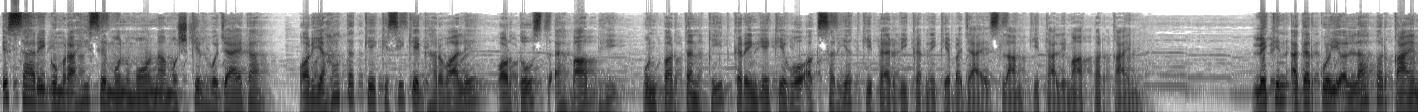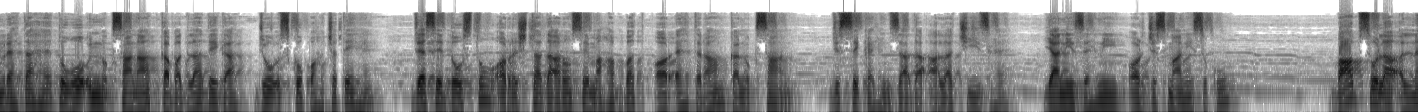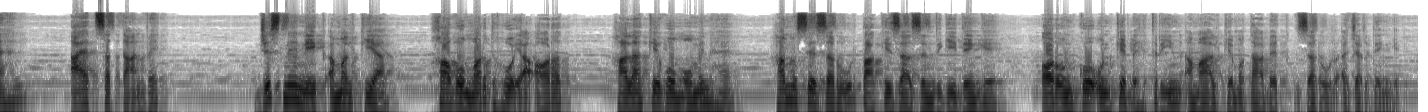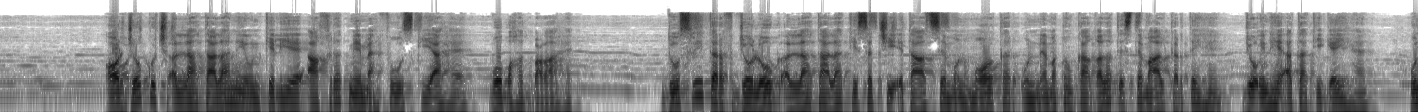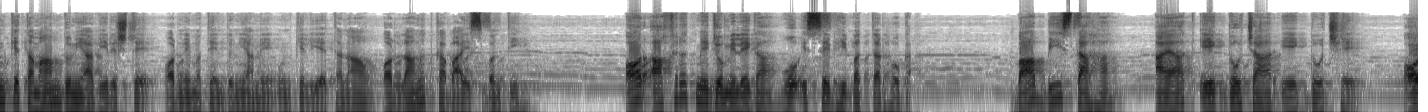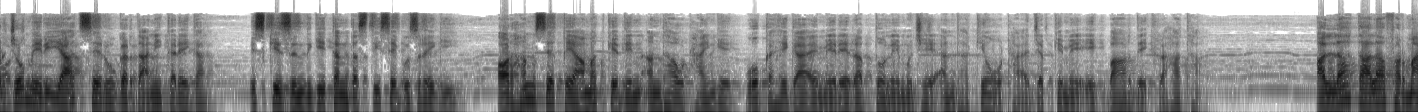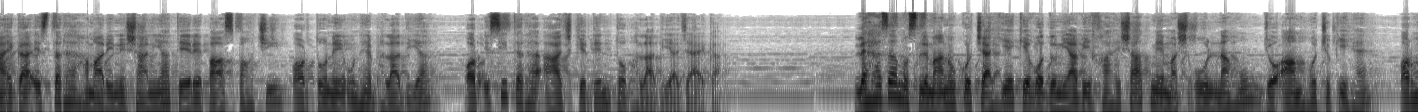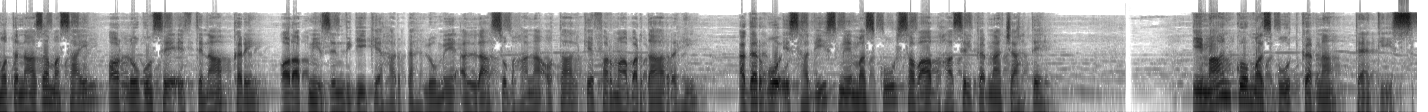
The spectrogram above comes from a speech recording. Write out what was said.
اس ساری گمراہی سے من موڑنا مشکل ہو جائے گا اور یہاں تک کہ کسی کے گھر والے اور دوست احباب بھی ان پر تنقید کریں گے کہ وہ اکثریت کی پیروی کرنے کے بجائے اسلام کی تعلیمات پر قائم۔ ہے لیکن اگر کوئی اللہ پر قائم رہتا ہے تو وہ ان نقصانات کا بدلہ دے گا جو اس کو پہنچتے ہیں، جیسے دوستوں اور رشتہ داروں سے محبت اور احترام کا نقصان، جس سے کہیں زیادہ اعلیٰ چیز ہے یعنی ذہنی اور جسمانی سکون۔ باب سولہ النحل، آیت ستانوے۔ جس نے نیک عمل کیا خواہ وہ مرد ہو یا عورت، حالانکہ وہ مومن ہے، ہم اسے ضرور پاکیزہ زندگی دیں گے اور ان کو ان کے بہترین عمال کے مطابق ضرور اجر دیں گے۔ اور جو کچھ اللہ تعالیٰ نے ان کے لیے آخرت میں محفوظ کیا ہے، وہ بہت بڑا ہے۔ دوسری طرف جو لوگ اللہ تعالیٰ کی سچی اطاعت سے منہ موڑ کر ان نعمتوں کا غلط استعمال کرتے ہیں، جو انہیں عطا کی گئی ہیں، ان کے تمام دنیاوی رشتے اور نعمتیں دنیا میں ان کے لیے تناؤ اور لانت کا باعث بنتی ہیں۔ اور آخرت میں جو ملے گا وہ اس سے بھی بدتر ہوگا۔ باب بیس تاہا، آیات ایک دو چار ایک دو چھ اور جو میری یاد سے روگردانی کرے گا، اس کی زندگی تندستی سے گزرے گی، اور ہم سے قیامت کے دن اندھا اٹھائیں گے، وہ کہے گا، اے میرے ربتوں نے مجھے اندھا کیوں اٹھایا جبکہ میں ایک بار دیکھ رہا تھا؟ اللہ تعالیٰ فرمائے گا، اس طرح ہماری نشانیاں تیرے پاس پہنچی اور تو نے انہیں بھلا دیا، اور اسی طرح آج کے دن تو بھلا دیا جائے گا۔ لہذا مسلمانوں کو چاہیے کہ وہ دنیاوی خواہشات میں مشغول نہ ہوں جو عام ہو چکی ہیں اور متنازع مسائل اور لوگوں سے اجتناب کریں اور اپنی زندگی کے ہر پہلو میں اللہ سبحانہ اوتال کے فرما بردار رہیں۔ اگر وہ اس حدیث میں مذکور ثواب حاصل کرنا چاہتے ایمان کو مضبوط کرنا تینتیس۔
